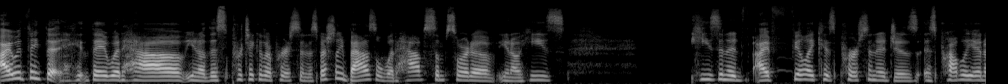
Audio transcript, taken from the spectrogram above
i would think that they would have you know this particular person especially basil would have some sort of you know he's he's an i feel like his personage is is probably an,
